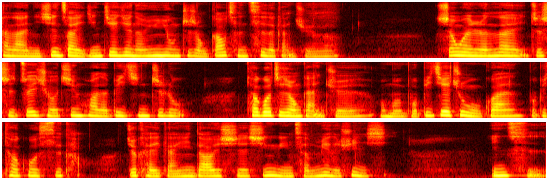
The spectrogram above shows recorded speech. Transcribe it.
看来你现在已经渐渐能运用这种高层次的感觉了。身为人类，这是追求进化的必经之路。透过这种感觉，我们不必借助五官，不必透过思考，就可以感应到一些心灵层面的讯息。因此，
